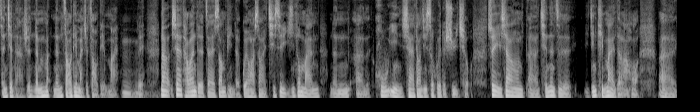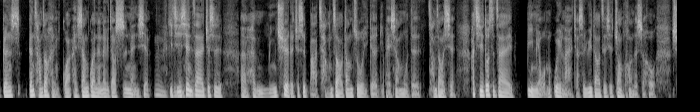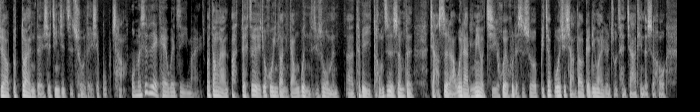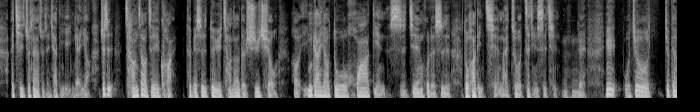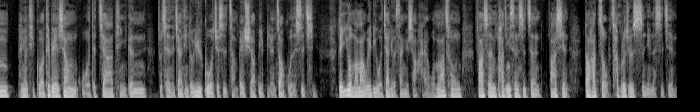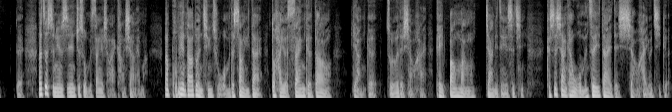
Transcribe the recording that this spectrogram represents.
很简单，就是能买能早点买就早点买。嗯，对。那现在台湾的在商品的规划上，其实已经都蛮能呃呼应现在当今社会的需求。所以像呃前阵子已经停卖的了哈，呃跟跟长照很关很相关的那个叫失能险，嗯，以及现在就是呃很明确的，就是把长照当做一个理赔项目的长照险，它其实都是在。避免我们未来假设遇到这些状况的时候，需要不断的一些经济支出的一些补偿。我们是不是也可以为自己买？哦，当然啊，对，这个也就呼应到你刚问的，就是我们呃特别以同志的身份，假设啦未来没有机会，或者是说比较不会去想到跟另外一个人组成家庭的时候，哎，其实就算要组成家庭，也应该要，就是长照这一块，特别是对于长照的需求，哦，应该要多花点时间，或者是多花点钱来做这件事情。嗯，对，因为我就。就跟朋友提过，特别像我的家庭跟主持人的家庭都遇过，就是长辈需要被别人照顾的事情。对，以我妈妈为例，我家里有三个小孩，我妈妈从发生帕金森氏症发现到她走，差不多就是十年的时间。对，那这十年的时间就是我们三个小孩扛下来嘛。那普遍大家都很清楚，我们的上一代都还有三个到两个左右的小孩可以帮忙家里这些事情。可是想想看，我们这一代的小孩有几个？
